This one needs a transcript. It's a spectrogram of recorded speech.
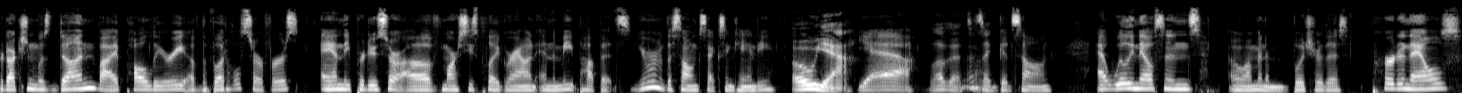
Production was done by Paul Leary of the Butthole Surfers and the producer of Marcy's Playground and the Meat Puppets. You remember the song Sex and Candy? Oh yeah. Yeah. Love that That's song. a good song. At Willie Nelson's, oh, I'm going to butcher this, Perdinell's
